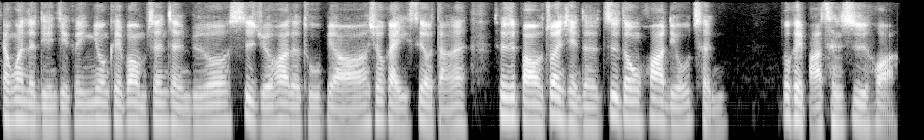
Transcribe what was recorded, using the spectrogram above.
相关的连接跟应用，可以帮我们生成，比如说视觉化的图表啊，修改 Excel 档案，甚至把我撰写的自动化流程都可以把它程式化。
